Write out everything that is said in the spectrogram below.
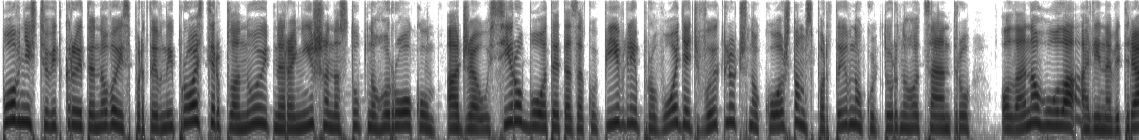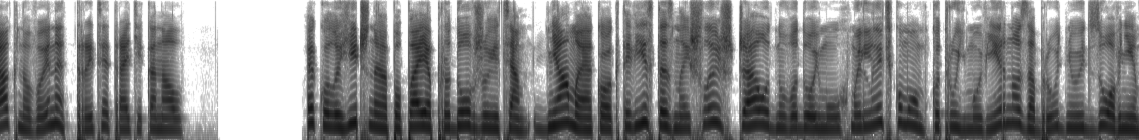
Повністю відкрити новий спортивний простір планують не раніше наступного року, адже усі роботи та закупівлі проводять виключно коштом спортивно-культурного центру. Олена Гула, Аліна Вітряк. Новини 33 канал. Екологічна епопея продовжується. Днями екоактивісти знайшли ще одну водойму у Хмельницькому, котру ймовірно забруднюють зовні.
